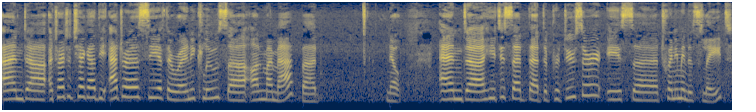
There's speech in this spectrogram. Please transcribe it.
And uh, I tried to check out the address, see if there were any clues uh, on my map, but no. And uh, he just said that the producer is uh, 20 minutes late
